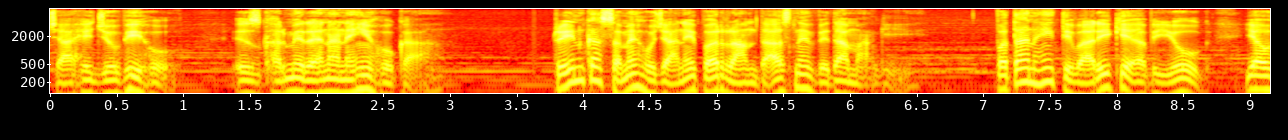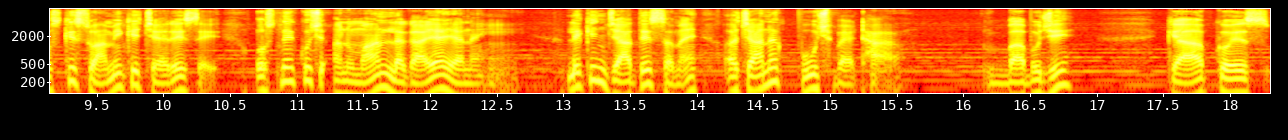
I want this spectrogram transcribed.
चाहे जो भी हो इस घर में रहना नहीं होगा। ट्रेन का समय हो जाने पर रामदास ने विदा मांगी। पता नहीं तिवारी के अभियोग या उसके स्वामी के चेहरे से उसने कुछ अनुमान लगाया या नहीं लेकिन जाते समय अचानक पूछ बैठा बाबूजी, क्या आपको इस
